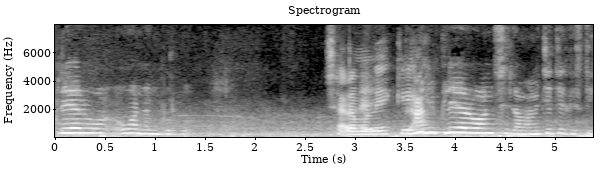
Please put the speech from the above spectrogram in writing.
প্লেয়ার ওয়ান আমি বলব। সারামণি কি? আমি প্লেয়ার ওয়ান ছিলাম আমি জিতে গেছি।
